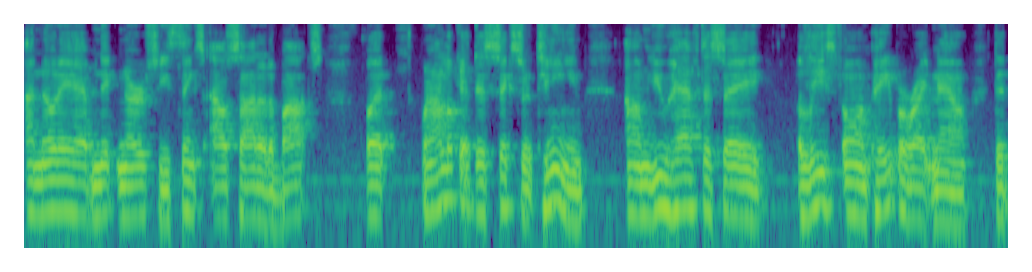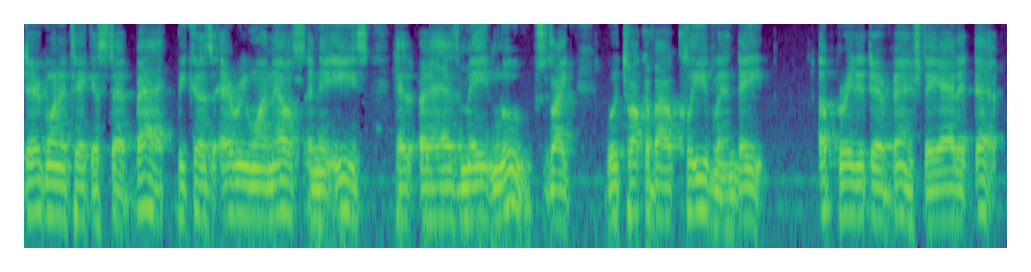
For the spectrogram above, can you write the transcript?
I know they have Nick Nurse. He thinks outside of the box. But when I look at this Sixer team, um, you have to say, at least on paper right now, that they're going to take a step back because everyone else in the East has, has made moves. Like we'll talk about Cleveland. They upgraded their bench, they added depth.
